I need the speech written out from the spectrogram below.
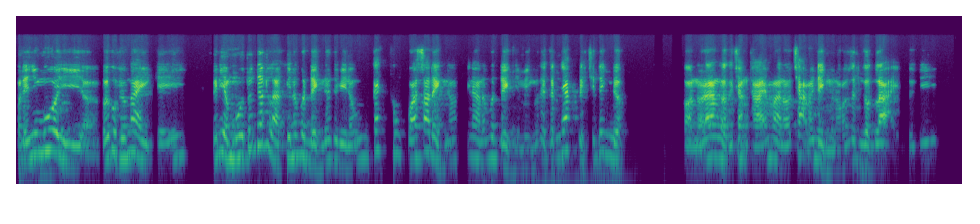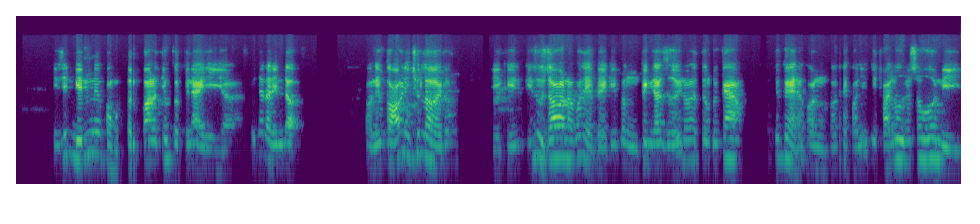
Và nếu như mua thì ờ, với cổ phiếu này cái cái điểm mua tốt nhất là khi nó vượt đỉnh thôi vì nó cách không quá xa đỉnh nó khi nào nó vượt đỉnh thì mình có thể cân nhắc để chiến đinh được. Còn nó đang ở cái trạng thái mà nó chạm với đỉnh mà nó giật ngược lại từ cái, cái diễn biến khoảng một tuần qua nó tiêu cực thế này thì uh, tốt nhất là nên đợi. Còn nếu có thì chút lời thôi. Thì cái, cái rủi ro nó có thể về cái vùng kinh giá dưới nó là tương đối cao chứ kể nó còn có thể có những cái thoái lui nó sâu hơn thì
